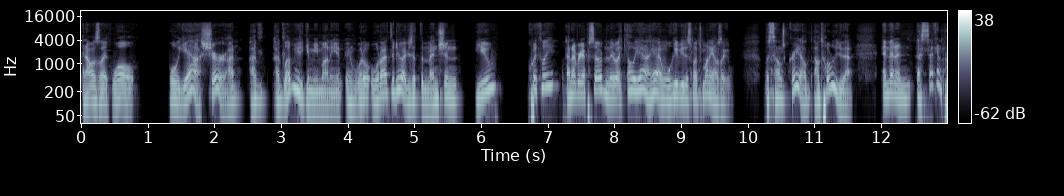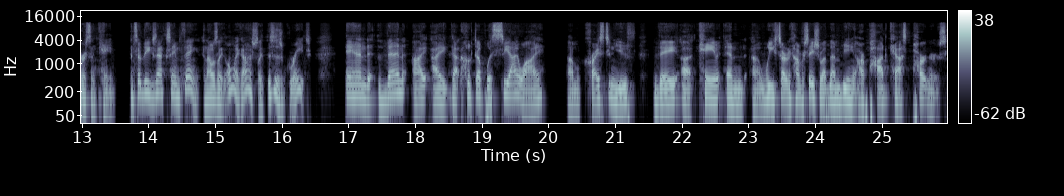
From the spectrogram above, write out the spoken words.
And I was like, Well, well, yeah, sure. I'd, I'd, I'd love you to give me money. And, and what, do, what do I have to do? I just have to mention you quickly on every episode. And they were like, Oh, yeah, yeah. And we'll give you this much money. I was like, that sounds great. I'll, I'll totally do that. And then a, a second person came and said the exact same thing. And I was like, oh my gosh, like this is great. And then I, I got hooked up with CIY, um, Christ in Youth. They uh, came and uh, we started a conversation about them being our podcast partners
